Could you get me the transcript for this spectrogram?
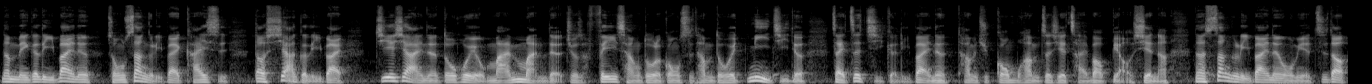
那每个礼拜呢，从上个礼拜开始到下个礼拜。接下来呢，都会有满满的，就是非常多的公司，他们都会密集的在这几个礼拜呢，他们去公布他们这些财报表现啊。那上个礼拜呢，我们也知道，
